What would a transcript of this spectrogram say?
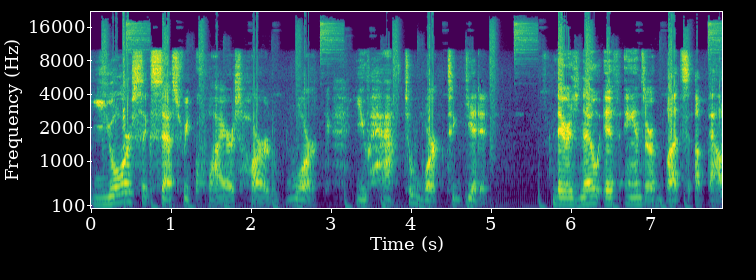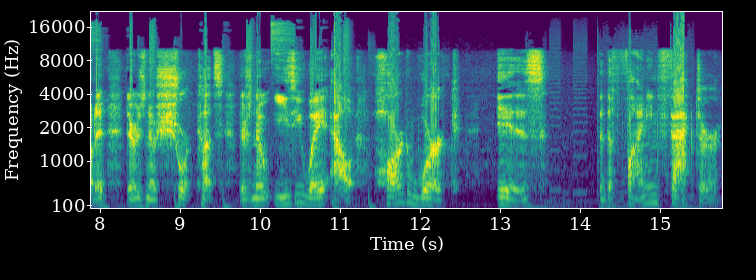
your success requires hard work you have to work to get it there is no ifs, ands, or buts about it. There is no shortcuts. There's no easy way out. Hard work is the defining factor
